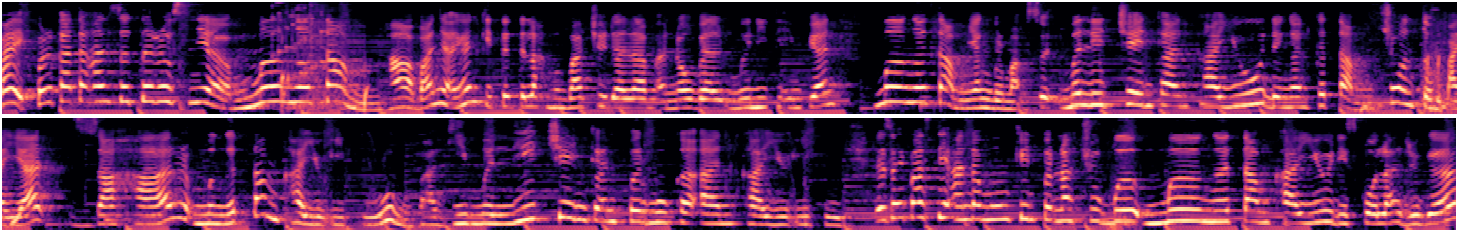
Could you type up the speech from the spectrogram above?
Baik, perkataan seterusnya, mengetam. Ha, banyak kan kita telah membaca dalam novel Menit meniti impian mengetam yang bermaksud melicinkan kayu dengan ketam. Contoh ayat, Zahar mengetam kayu itu bagi melicinkan permukaan kayu itu. Dan saya pasti anda mungkin pernah cuba mengetam kayu di sekolah juga.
